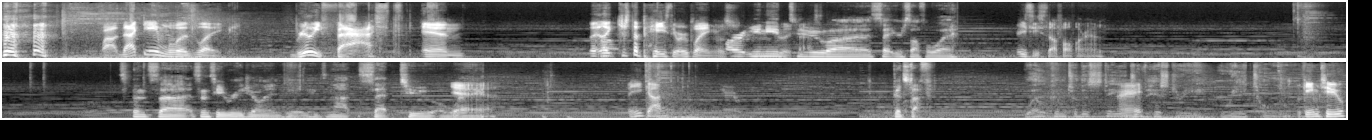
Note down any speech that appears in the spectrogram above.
Wow, that game was like really fast and li- like just the pace they were playing was or you need really fast. to uh, set yourself away. crazy stuff all around. Since uh, since he rejoined, he, he's not set to away. Yeah, yeah. And He got it. There we go. Good stuff. Welcome to the stage Alright. of history retold. Game two.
